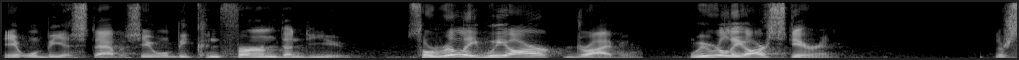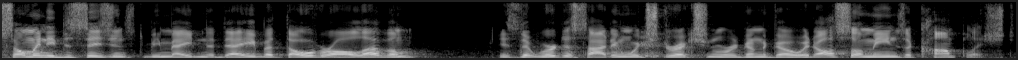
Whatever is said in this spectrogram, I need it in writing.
It will be established, it will be confirmed unto you. So, really, we are driving. We really are steering. There's so many decisions to be made in a day, but the overall of them is that we're deciding which direction we're going to go. It also means accomplished,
